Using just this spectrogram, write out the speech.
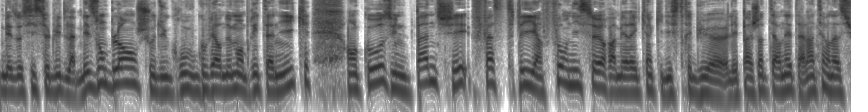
mais aussi celui de la Maison Blanche ou du gouvernement britannique. En cause, une panne chez Fastly, un fournisseur américain qui distribue euh, les pages Internet à l'international.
